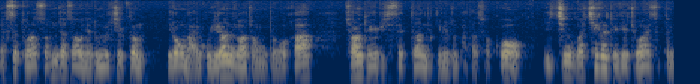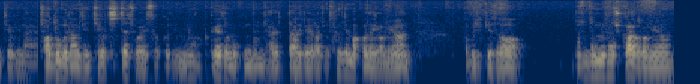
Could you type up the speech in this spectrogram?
쓱 돌아서 혼자서 그냥 눈물 찔끔 이러고 말고 이런 거 정도가 저랑 되게 비슷했던 느낌을 좀 받았었고 이 친구가 책을 되게 좋아했었던 기억이 나요. 저도 그 당시에 책을 진짜 좋아했었거든요. 학교에서 뭐 공부 좀 잘했다 이래가지고 상금 받거나 이러면 아버지께서 무슨 선물 사줄까 그러면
